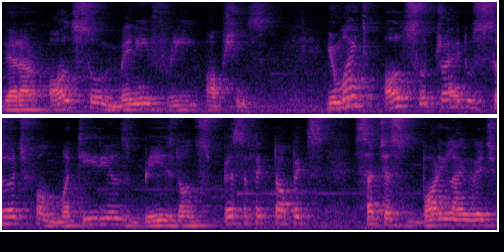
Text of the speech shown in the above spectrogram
there are also many free options. You might also try to search for materials based on specific topics such as body language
